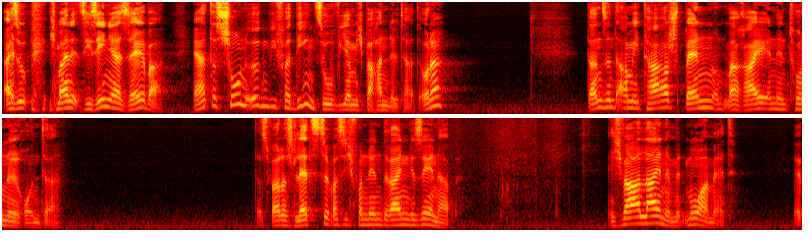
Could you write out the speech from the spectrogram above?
Also, ich meine, Sie sehen ja selber, er hat das schon irgendwie verdient, so wie er mich behandelt hat, oder? Dann sind Armitage, Ben und Marei in den Tunnel runter. Das war das Letzte, was ich von den dreien gesehen habe. Ich war alleine mit Mohammed. Äh,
